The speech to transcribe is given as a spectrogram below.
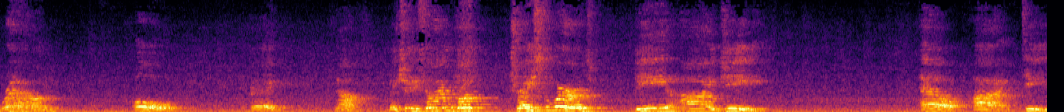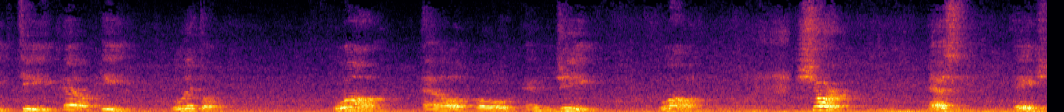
round, old. Okay? Now, make sure you fill out your book, trace the words B-I-G. L I T T L E, little. Long, L O N G, long. Short, S H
